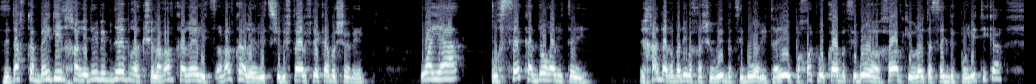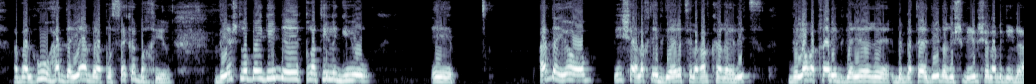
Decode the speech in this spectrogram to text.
זה דווקא בית דין חרדי מבני ברק של הרב קרליץ. הרב קרליץ, שנפטר לפני כמה שנים, הוא היה פוסק הדור הליטאי. אחד הרבנים החשובים בציבור הליטאי, הוא פחות מוכר בציבור הרחב כי הוא לא התעסק בפוליטיקה, אבל הוא הדיין והפוסק הבכיר, ויש לו בית דין אה, פרטי לגיור. עד היום, מי שהלך להתגייר אצל הרב קרליץ, ולא רצה להתגייר בבתי הדין הרשמיים של המדינה,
